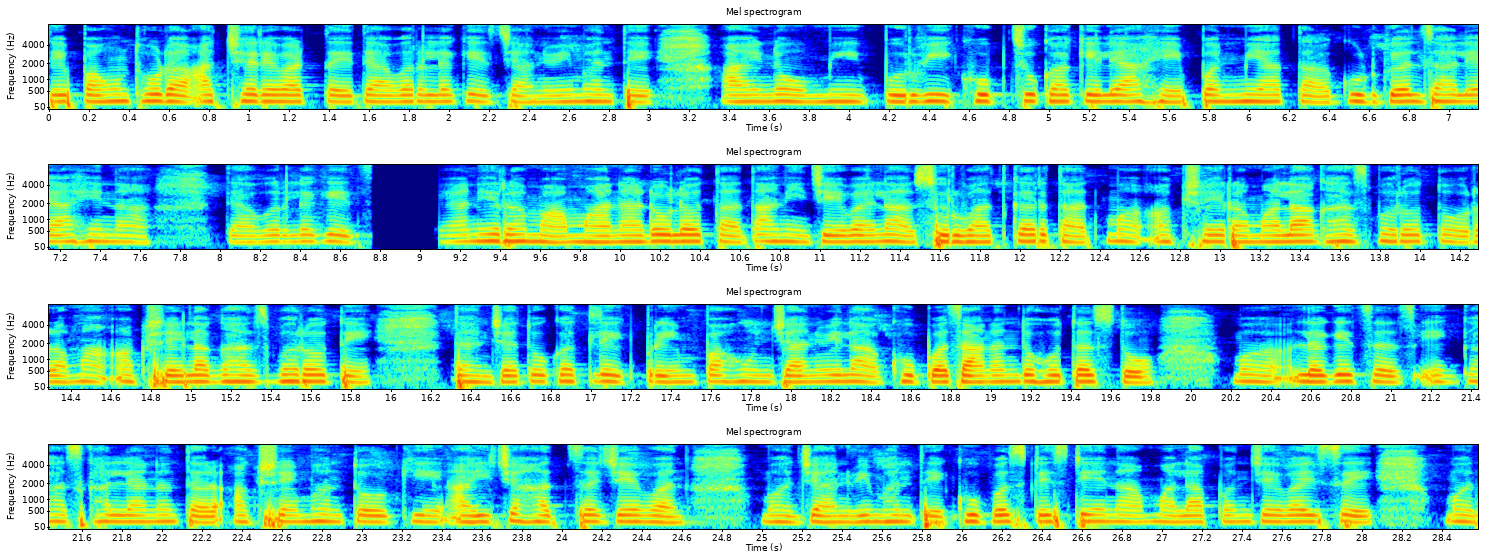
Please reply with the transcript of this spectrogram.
ते पाहून थोडं आश्चर्य वाटतंय. त्यावर लगेच जान्हवी म्हणते आय नो मी पूर्वी खूप चुका केल्या आहे पण मी आता गुडगल झाले आहे ना. त्यावर लगेच आणि रमा माना डोलवतात आणि जेवायला सुरुवात करतात. मग अक्षय रमाला घास भरवतो. रमा अक्षयला घास भरवते. त्यांच्या दोघातले प्रेम पाहून जान्हवीला खूपच आनंद होत असतो. मग लगेचच एक घास खाल्ल्यानंतर अक्षय म्हणतो की आईच्या हातचं जेवण. मग जान्हवी म्हणते खूपच टेस्टी आहे ना. मला पण जेवायचे मग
